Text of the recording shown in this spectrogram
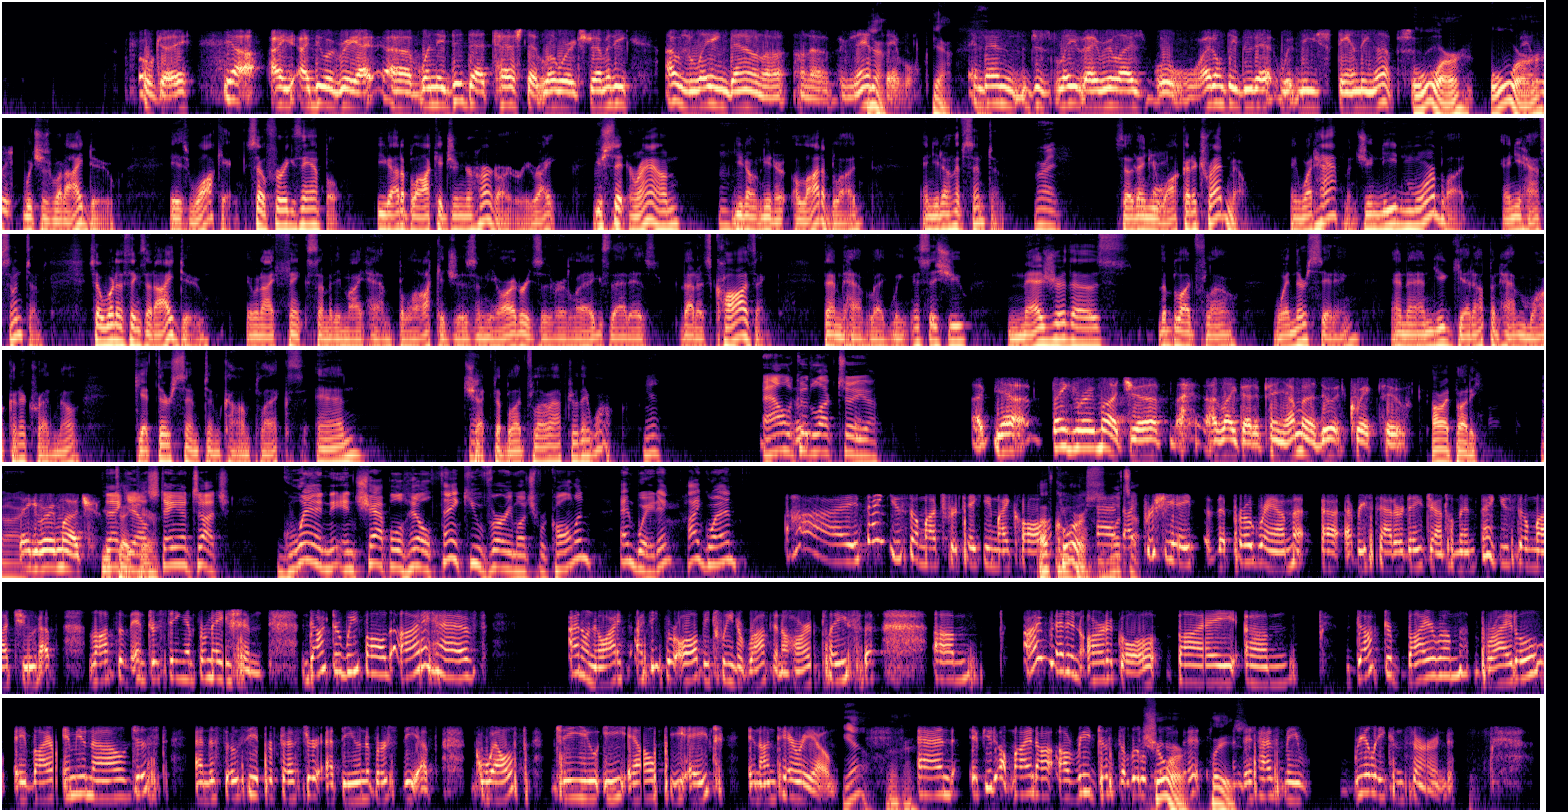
Okay. Yeah, I, I do agree. I, uh, when they did that test at lower extremity, I was laying down on, on an exam Yeah. table. Yeah. And then just later, I realized, well, why don't they do that with me standing up? So Or, or, which is what I do, is walking. So, for example, you got a blockage in your heart artery, right? You're sitting around, you don't need a, a lot of blood, and you don't have symptoms. Right. So then you walk on a treadmill. And what happens? You need more blood and you have symptoms. So one of the things that I do when I think somebody might have blockages in the arteries of their legs that is that is causing them to have leg weakness is you measure those the blood flow when they're sitting and then you get up and have them walk on a treadmill, get their symptom complex and check the blood flow after they walk. Yeah. Al, good luck to you. Uh, yeah, thank you very much. Uh, I like that opinion. I'm going to do it quick too. All right, buddy. All right. Thank you very much. You Thank take you. Al. care. Stay in touch. Gwen in Chapel Hill, thank you very much for calling and waiting. Hi, Gwen. Hi, thank you so much for taking my call. Of course. And What's I up? appreciate the program uh, every Saturday, gentlemen. Thank you so much. You have lots of interesting information. Dr. Wefald, I have, I don't know, I, I think we're all between a rock and a hard place. um, I read an article by um, Dr. Byram Bridle, a viral immunologist and associate professor at the University of Guelph, G U E L P H, in Ontario. Yeah. And if you don't mind, I'll, I'll read just a little Sure, bit of it. please. And it has me really concerned.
